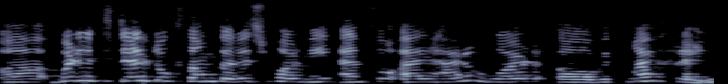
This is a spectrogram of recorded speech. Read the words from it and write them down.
uh, but it still took some courage for me. And so i had a word uh, with my friend.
